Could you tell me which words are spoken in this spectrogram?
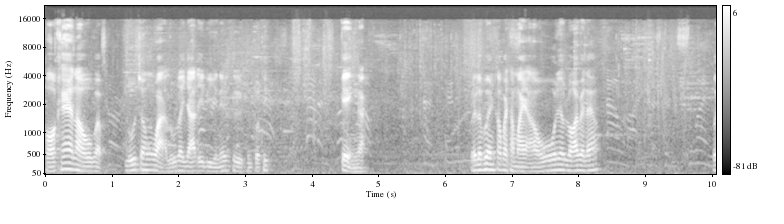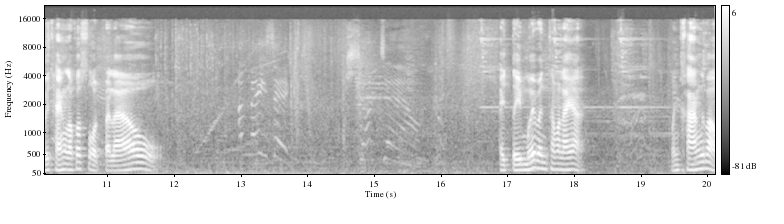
ขอแค่เราแบบรู้จังหวะรู้ระยะดีๆนี่คือเป็นตัวที่เก่งอะ่ะเฮ้ยแล้วเพื่อนเข้าไปทำไมเอาเรียบร้อยไปแล้ว เฮ้ยแทงเราก็สดไปแล้ว ไอติมเฮ้ยมันทำอะไรอะ่ะ มันค้างหรือเปล่า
